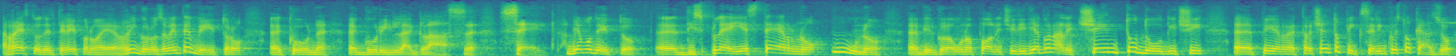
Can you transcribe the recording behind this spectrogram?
resto del telefono è rigorosamente vetro eh, con eh, Gorilla Glass 6. Abbiamo detto eh, display esterno 1,1 pollici di diagonale, 112 eh, per 300 pixel, in questo caso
